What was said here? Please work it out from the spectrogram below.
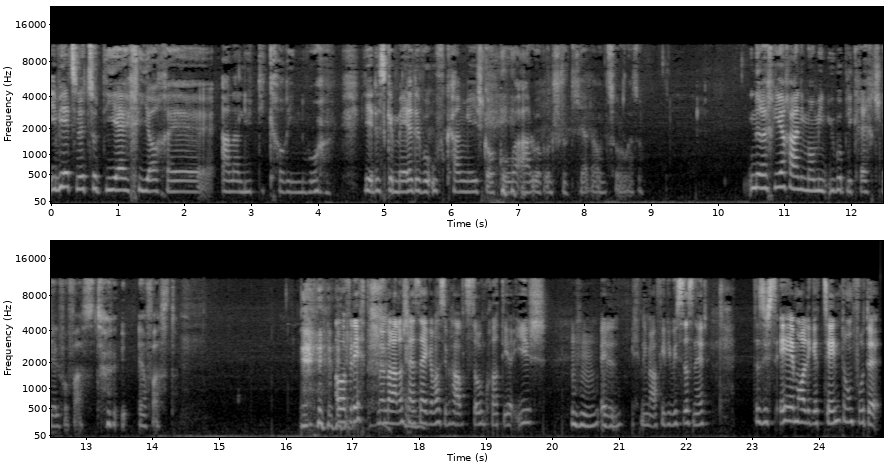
ich bin jetzt nicht so die Kirche-Analytikerin, wo jedes Gemälde, wo aufgehangen ist, geht anschauen und studieren und so. Also in einer Kirche habe ich mal meinen Überblick recht schnell verfasst, erfasst. Aber vielleicht müssen wir auch noch schnell sagen, was überhaupt das Domquartier ist. Mhm. Weil ich nehme an, viele wissen das nicht. Das ist das ehemalige Zentrum von der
